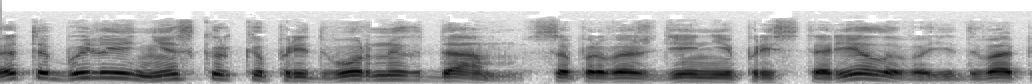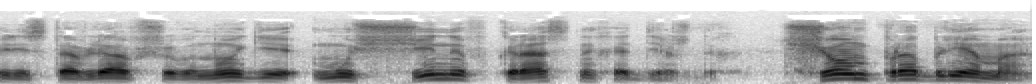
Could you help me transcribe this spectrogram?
Это были несколько придворных дам в сопровождении престарелого, едва переставлявшего ноги, мужчины в красных одеждах. «В чем проблема?»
